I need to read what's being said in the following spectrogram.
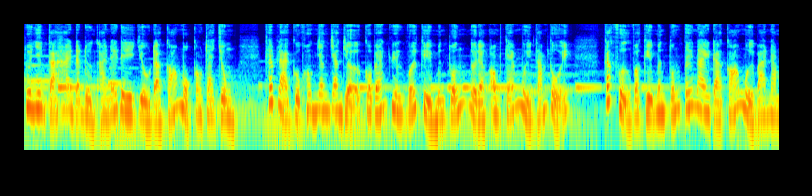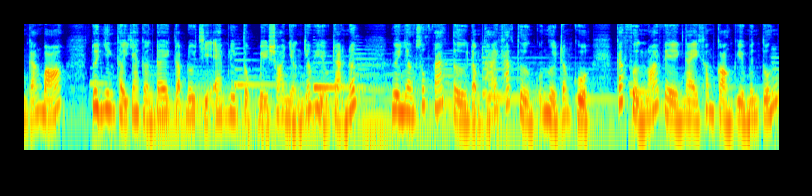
tuy nhiên cả hai đã đường ai nấy đi dù đã có một con trai chung. Khép lại cuộc hôn nhân gian dở, cô bán duyên với Kiều Minh Tuấn, người đàn ông kém 18 tuổi. Các Phượng và Kiều Minh Tuấn tới nay đã có 13 năm gắn bó. Tuy nhiên, thời gian gần đây, cặp đôi chị em liên tục bị soi những dấu hiệu trạng nứt. Nguyên nhân xuất phát từ động thái khác thường của người trong cuộc. Các Phượng nói về ngày không còn Kiều Minh Tuấn.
